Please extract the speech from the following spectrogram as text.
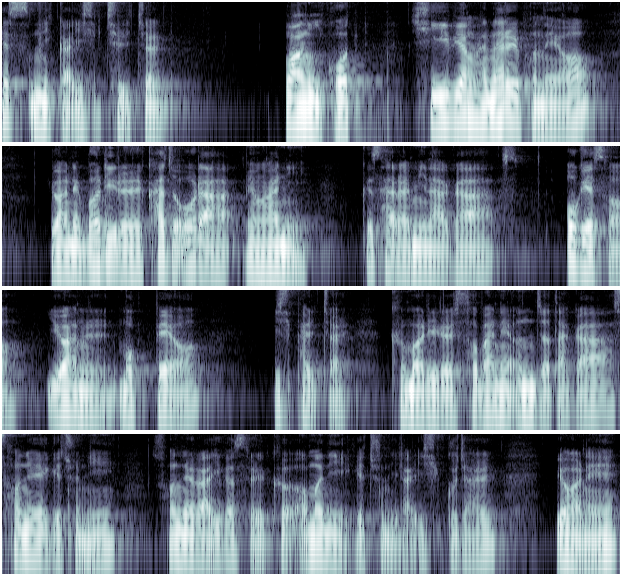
했습니까? 27절. 왕이 곧 시병 하나를 보내어 요한의 머리를 가져오라 명하니 그 사람이 나가 옥에서 요한을 목 베어 28절 그 머리를 소반에 얹어다가 소녀에게 주니 소녀가 이것을 그 어머니에게 주니라 29절 요한의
